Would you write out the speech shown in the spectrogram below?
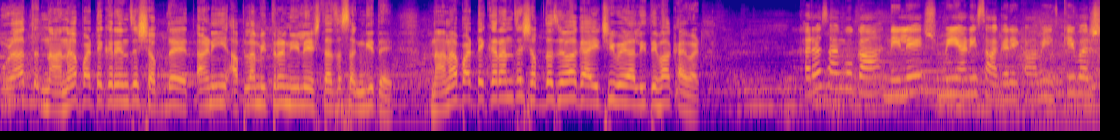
मुळात नाना पाटेकर यांचे शब्द आहेत आणि आपला मित्र निलेश त्याचं संगीत आहे. नाना पाटेकरांचे शब्द जेव्हा गायची वेळ आली तेव्हा काय वाटलं? खरं सांगू का? निलेश मी आणि सागरिका आम्ही इतकी वर्ष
